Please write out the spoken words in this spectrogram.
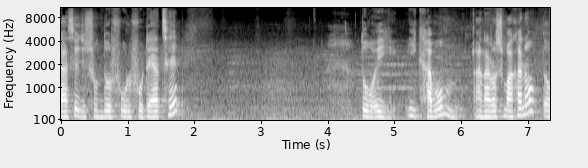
গাছে ওই যে সুন্দর ফুল ফুটে আছে। তো ওই ই খাব, আনারস মাখানো, তো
